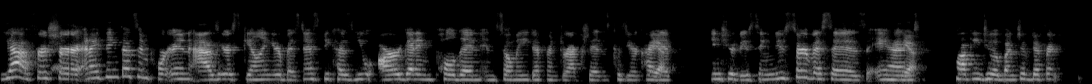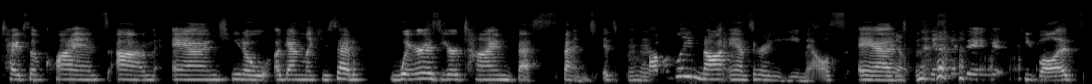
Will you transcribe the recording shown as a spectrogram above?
yeah for sure and i think that's important as you're scaling your business because you are getting pulled in in so many different directions because you're kind yeah. of introducing new services and yeah. talking to a bunch of different types of clients um, and you know again like you said where is your time best spent it's mm-hmm. probably not answering emails and managing people it's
